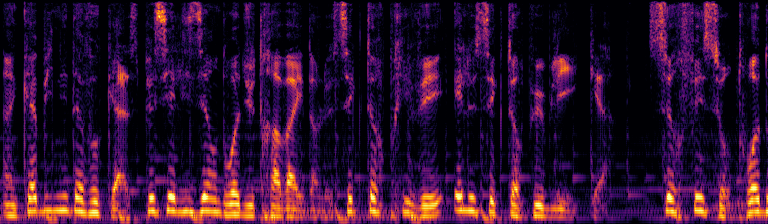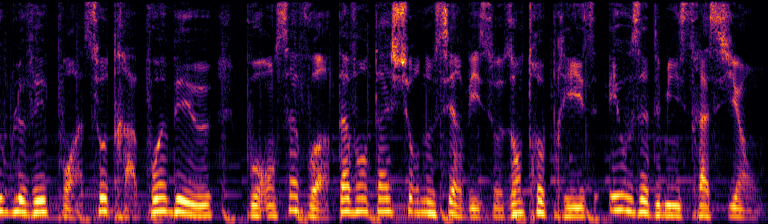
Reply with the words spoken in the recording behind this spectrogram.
un cabinet d'avocats spécialisé en droit du travail dans le secteur privé et le secteur public. Surfez sur www.sotra.be pour en savoir davantage sur nos services aux entreprises et aux administrations.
